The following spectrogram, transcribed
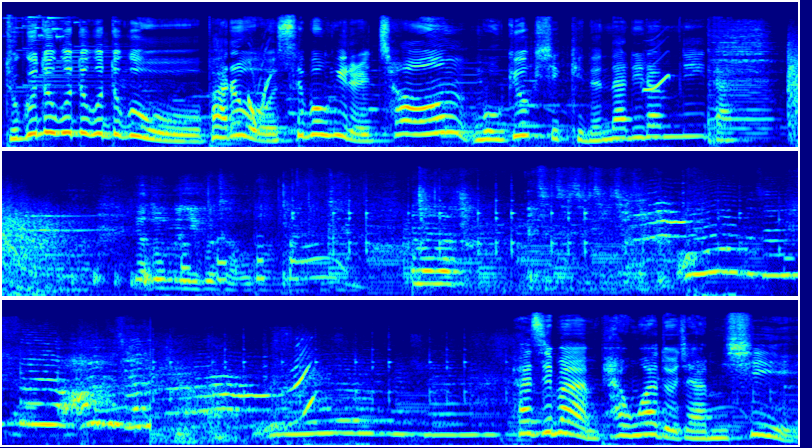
두구두구두구두구 바로 스봉이를 처음 목욕시키는 날이랍니다. 야 너는 이거 잡아 너는 하지만 평화도 잠시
